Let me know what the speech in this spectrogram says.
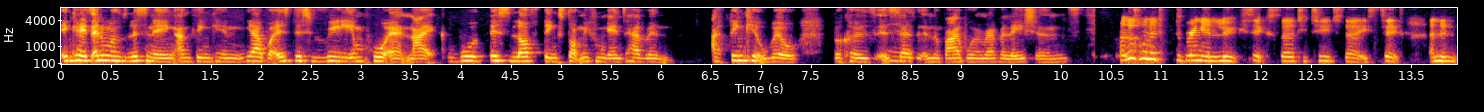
in case anyone's listening and thinking, yeah, but is this really important? Like, will this love thing stop me from getting to heaven? I think it will because it hmm. says it in the Bible in Revelations. I just wanted to bring in Luke 6 32 to 36. And then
